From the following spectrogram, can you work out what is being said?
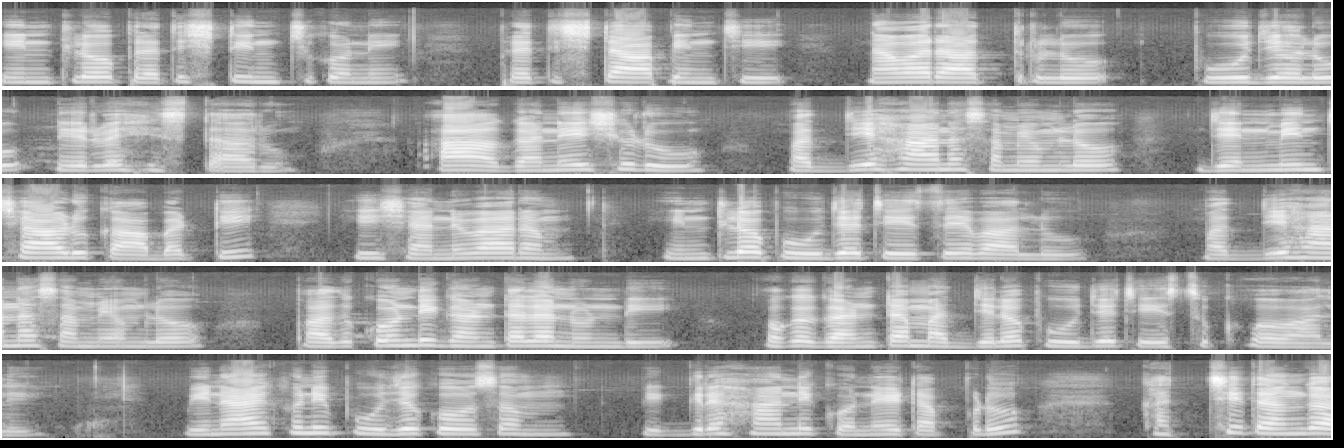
ఇంట్లో ప్రతిష్ఠించుకొని ప్రతిష్టాపించి నవరాత్రులు పూజలు నిర్వహిస్తారు. ఆ గణేశుడు మధ్యాహ్న సమయంలో జన్మించాడు కాబట్టి ఈ శనివారం ఇంట్లో పూజ చేసేవాళ్ళు మధ్యాహ్న సమయంలో పదకొండు గంటల నుండి ఒక గంట మధ్యలో పూజ చేసుకోవాలి. వినాయకుని పూజ కోసం విగ్రహాన్ని కొనేటప్పుడు ఖచ్చితంగా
